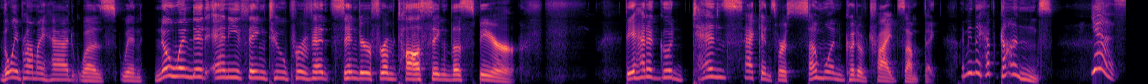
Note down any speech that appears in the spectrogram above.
The only problem I had was when no one did anything to prevent Cinder from tossing the spear. They had a good 10 seconds where someone could have tried something. I mean, they have guns. Yes,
